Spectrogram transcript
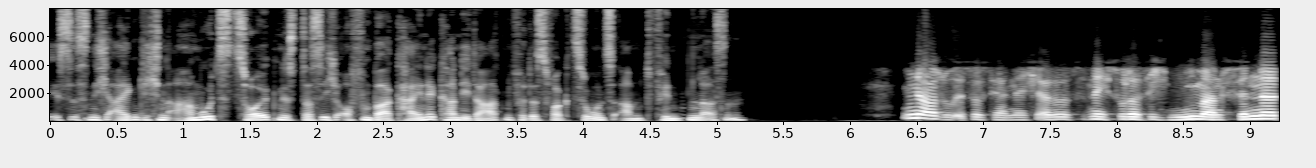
ist es nicht eigentlich ein Armutszeugnis, dass sich offenbar keine Kandidaten für das Fraktionsamt finden lassen? Ja, so ist es ja nicht. Also es ist nicht so, dass sich niemand findet,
